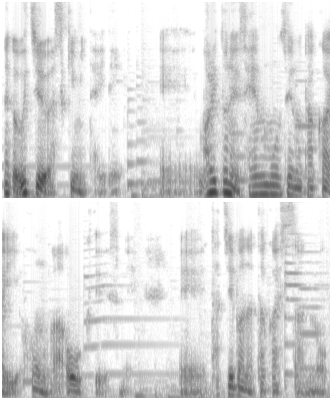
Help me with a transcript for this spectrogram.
なんか宇宙が好きみたいで、えー、割とね、専門性の高い本が多くてですね、えー、立花隆さんの、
